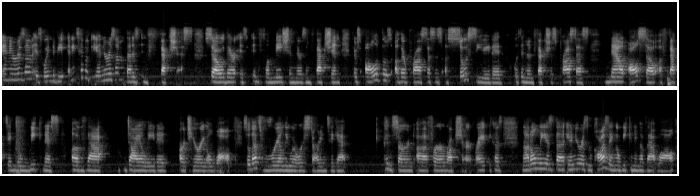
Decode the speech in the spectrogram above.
aneurysm is going to be any type of aneurysm that is infectious. So there is inflammation, there's infection, there's all of those other processes associated with an infectious process now also affecting the weakness of that dilated arterial wall. So that's really where we're starting to get concerned uh, for a rupture, right? Because not only is the aneurysm causing a weakening of that wall,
